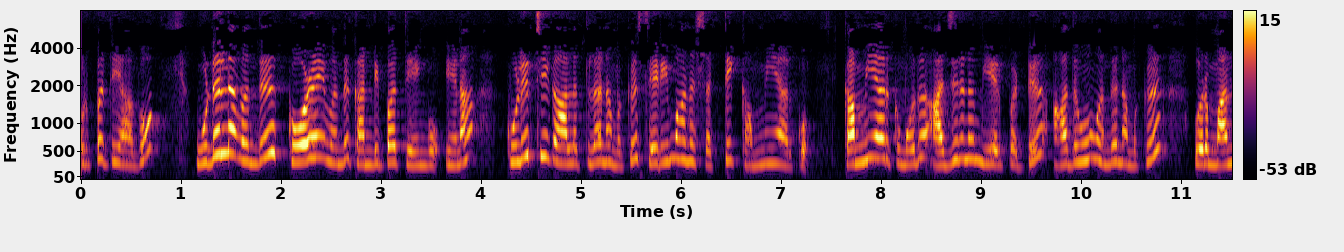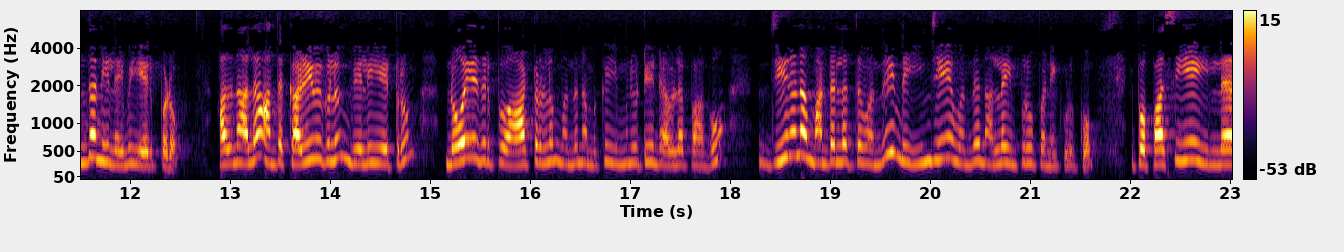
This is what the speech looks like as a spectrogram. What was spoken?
உற்பத்தி ஆகும் உடலில் வந்து கோழை வந்து கண்டிப்பாக தேங்கும். ஏன்னா குளிர்ச்சி காலத்தில் நமக்கு செரிமான சக்தி கம்மியாக இருக்கும். கம்மியாக இருக்கும்போது அஜீரணம் ஏற்பட்டு அதுவும் வந்து நமக்கு ஒரு மந்த நிலைமை ஏற்படும். அதனால அந்த கழிவுகளும் வெளியேற்றும் நோய் எதிர்ப்பு ஆற்றலும் வந்து நமக்கு இம்யூனிட்டியும் டெவலப் ஆகும். ஜீரண மண்டலத்தை வந்து இந்த இஞ்சியே வந்து நல்லா இம்ப்ரூவ் பண்ணி கொடுக்கும். இப்போ பசியே இல்லை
